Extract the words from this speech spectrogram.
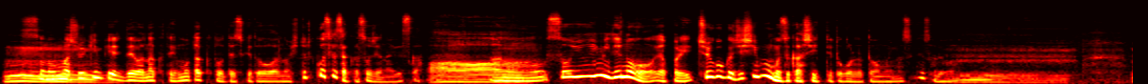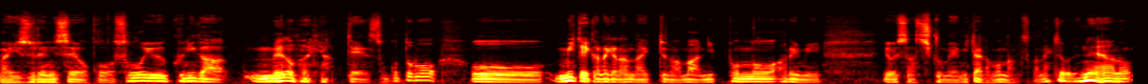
そのまあ習近平ではなくて毛沢東ですけどあの一人っ子政策がそうじゃないですか。あのそういう意味でのやっぱり中国自身も難しいっていうところだと思いますねそれは。まあ、いずれにせよこうそういう国が目の前にあってそこともお見ていかなきゃならないっていうのは、まあ、日本のある意味吉さん宿命みたいなもんなんですかね。そうですね。あの、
